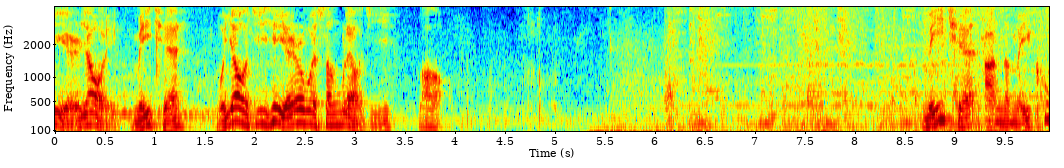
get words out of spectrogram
机器人要一个，没钱，我要机器人我也升不了级，拉倒。没钱俺的没空。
